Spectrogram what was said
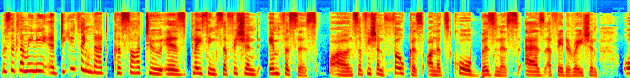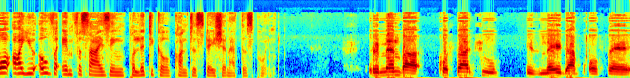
Mr. Dlamini, uh, do you think that COSATU is placing sufficient emphasis on sufficient focus on its core business as a federation, or are you overemphasizing political contestation at this point? Remember, COSATU is made up of uh,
